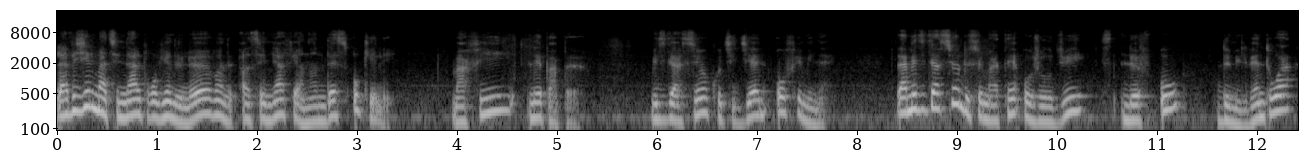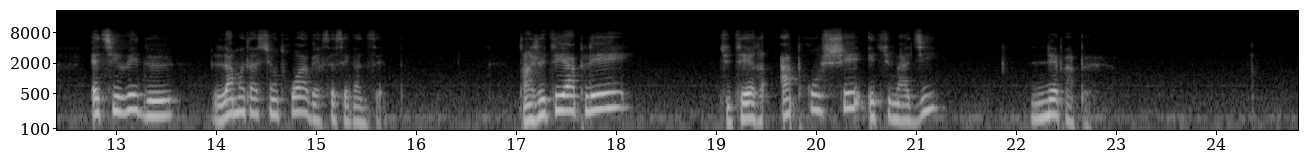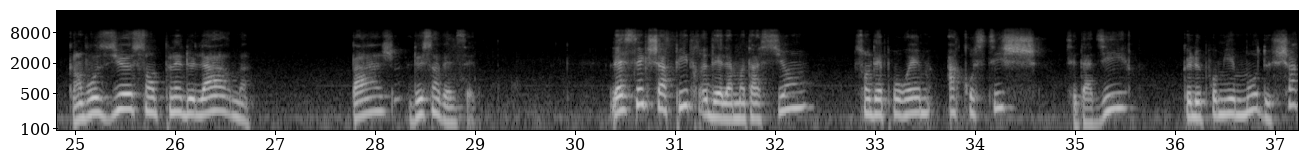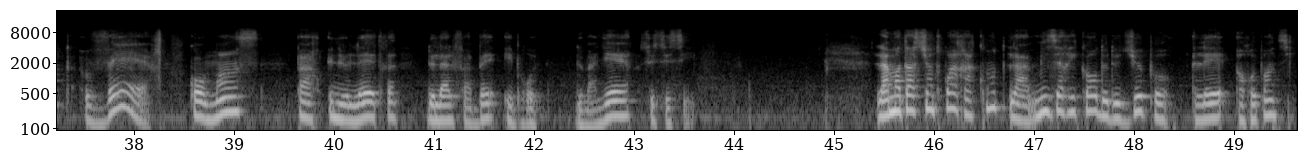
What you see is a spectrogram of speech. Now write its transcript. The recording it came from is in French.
La vigile matinale provient de l'œuvre d'Enseignant Fernandez Okele. Ma fille n'est pas peur. Méditation quotidienne au féminin. La méditation de ce matin, aujourd'hui, 9 août 2023, est tirée de Lamentation 3, verset 57. Quand je t'ai appelé, tu t'es approché et tu m'as dit, n'aie pas peur. Quand vos yeux sont pleins de larmes, page 227. Les cinq chapitres des Lamentations sont des poèmes acoustiques, c'est-à-dire que le premier mot de chaque vers commence par une lettre de l'alphabet hébreu, de manière successive. Lamentation 3 raconte la miséricorde de Dieu pour les repentis.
